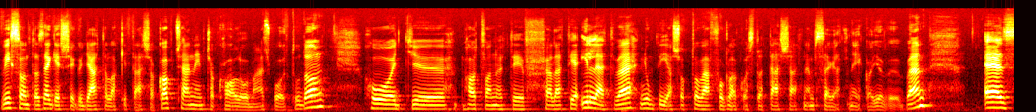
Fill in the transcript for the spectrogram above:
viszont az egészségügy átalakítása kapcsán én csak hallomásból tudom, hogy 65 év feletti, illetve nyugdíjasok továbbfoglalkoztatását nem szeretnék a jövőben. Ez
